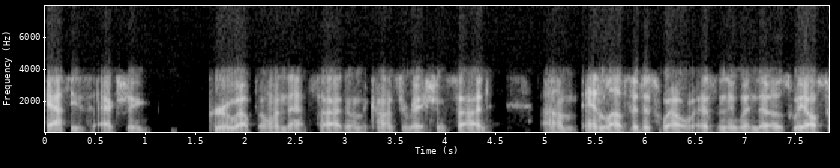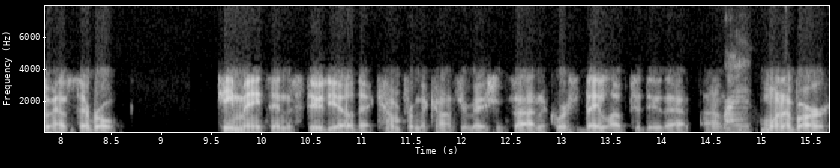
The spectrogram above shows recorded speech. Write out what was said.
Kathy's actually grew up on that side, on the conservation side, um, and loves it as well as the new windows. We also have several teammates in the studio that come from the conservation side, and of course, they love to do that. Um, right. One of our,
